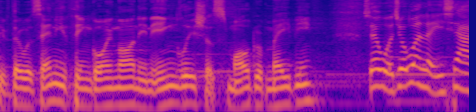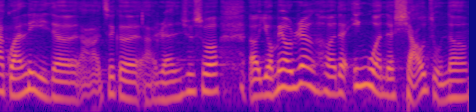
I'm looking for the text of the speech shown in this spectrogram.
if there was anything going on in English, a small group maybe. 所以我就问了一下管理的啊这个啊人，就说呃有没有任何的英文的小组呢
